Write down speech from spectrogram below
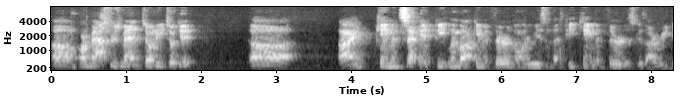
Um, our Masters men, Tony took it. Uh, I came in second. Pete Limbach came in third. The only reason that Pete came in third is because I redid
